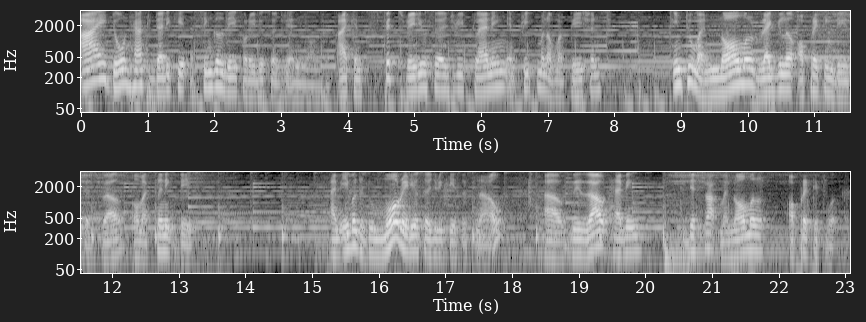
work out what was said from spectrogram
I don't have to dedicate a single day for radio surgery any longer. I can fit radio surgery planning and treatment of my patients into my normal regular operating days as well or my clinic days. I'm able to do more radio surgery cases now uh, without having to disrupt my normal operative work.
